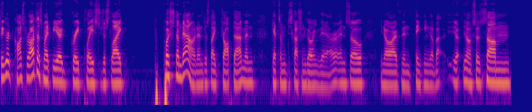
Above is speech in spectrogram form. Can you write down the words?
figured Conspiratus might be a great place to just like push them down and just like drop them and get some discussion going there. And so, you know, I've been thinking about, you know, so some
